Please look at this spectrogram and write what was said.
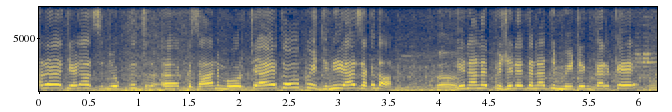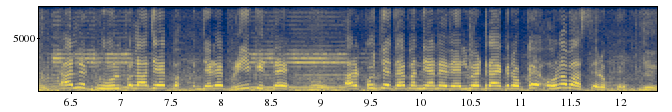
ਅਰੇ ਜਿਹੜਾ ਸੰਯੁਕਤ ਕਿਸਾਨ ਮੋਰਚਾ ਹੈ ਤਾਂ ਉਹ ਭੇਜ ਨਹੀਂ ਰਹਿ ਸਕਦਾ। ਇਹਨਾਂ ਨੇ ਪਿਛਲੇ ਦਿਨਾਂ 'ਚ ਮੀਟਿੰਗ ਕਰਕੇ ਕੱਲ ਟੂਲ ਪਲਾਜੇ ਜਿਹੜੇ ਫ੍ਰੀ ਕੀਤੇ ਔਰ ਕੁਝ ਜਥੇਬੰਦੀਆਂ ਨੇ ਰੇਲਵੇ ਟਰੈਕ ਰੋਕੇ ਉਹਨਾਂ ਵਾਸਤੇ ਰੋਕੇ। ਜੀ।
